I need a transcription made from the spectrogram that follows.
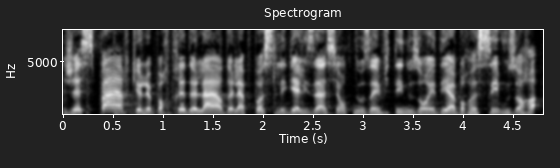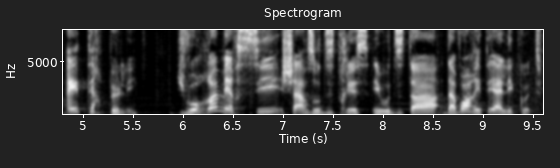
J'espère que le portrait de l'ère de la post-légalisation que nos invités nous ont aidés à brosser vous aura interpellé. Je vous remercie, chères auditrices et auditeurs, d'avoir été à l'écoute.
